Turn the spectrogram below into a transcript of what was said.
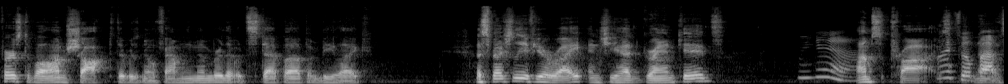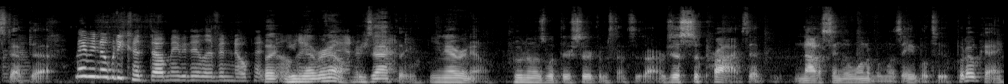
first of all, I'm shocked there was no family member that would step up and be like, especially if you're right and she had grandkids. Yeah. I'm surprised. I feel bad no for stepped him. up. Maybe nobody could though. Maybe they live in no pet But you never know. Exactly. You never know. Who knows what their circumstances are? I'm Just surprised that not a single one of them was able to. But okay.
